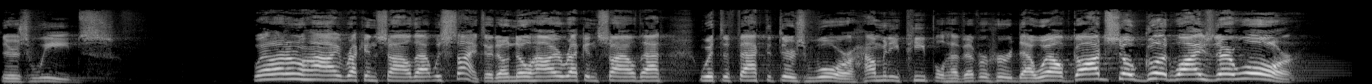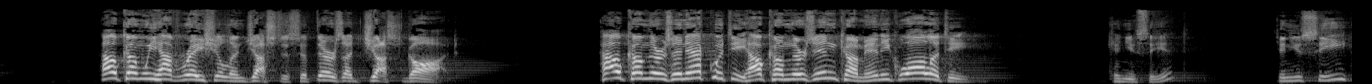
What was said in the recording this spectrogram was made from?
There's weeds. Well, I don't know how I reconcile that with science. I don't know how I reconcile that with the fact that there's war. How many people have ever heard that? Well, if God's so good, why is there war? How come we have racial injustice if there's a just God? How come there's inequity? How come there's income inequality? Can you see it? Can you see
